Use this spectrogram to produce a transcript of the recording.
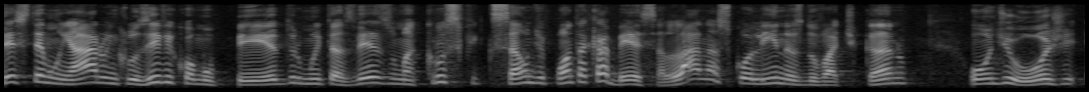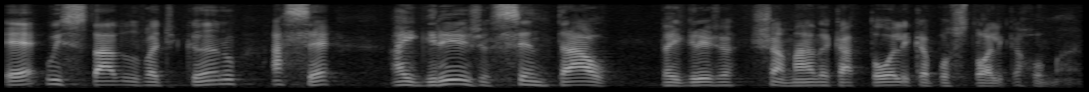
Testemunharam, inclusive como Pedro, muitas vezes uma crucifixão de ponta cabeça, lá nas colinas do Vaticano, onde hoje é o Estado do Vaticano, a Sé, a igreja central da igreja chamada Católica Apostólica Romana.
